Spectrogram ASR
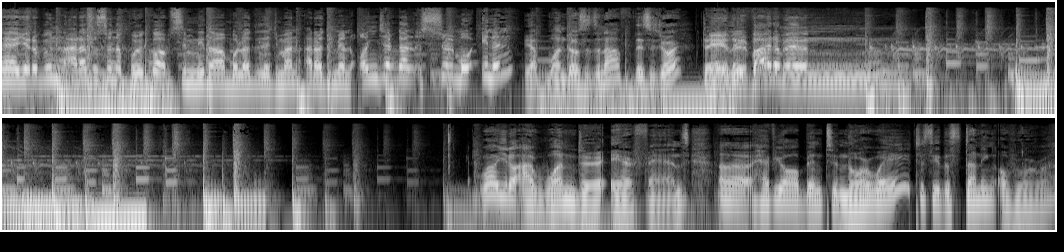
네, 여러분 알아서서는 볼거 없습니다. 몰라도 되지만 알아두면 언젠간 쓸모 있는 Yep, one dose is enough. This is your Daily Vitamin. Well, you know, I wonder, air fans, uh, have you all been to Norway to see the stunning aurora?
